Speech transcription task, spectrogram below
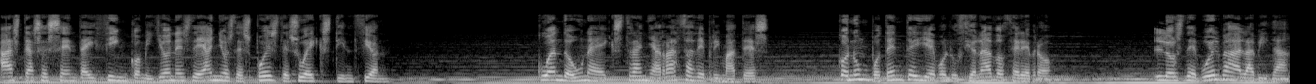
hasta 65 millones de años después de su extinción. Cuando una extraña raza de primates, con un potente y evolucionado cerebro, los devuelva a la vida.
